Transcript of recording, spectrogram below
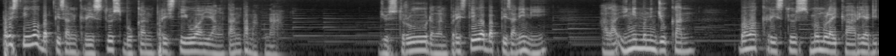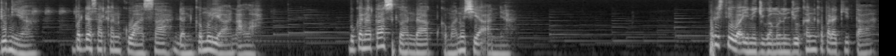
Peristiwa baptisan Kristus bukan peristiwa yang tanpa makna. Justru dengan peristiwa baptisan ini, Allah ingin menunjukkan bahwa Kristus memulai karya di dunia berdasarkan kuasa dan kemuliaan Allah, bukan atas kehendak kemanusiaannya. Peristiwa ini juga menunjukkan kepada kita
